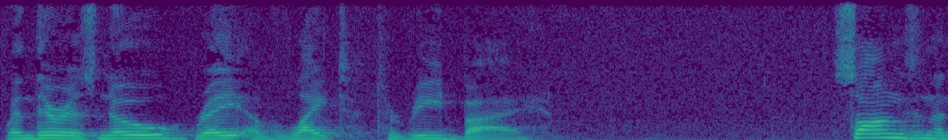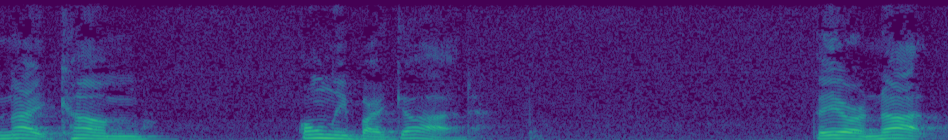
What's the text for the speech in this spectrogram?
when there is no ray of light to read by. Songs in the night come only by God. They are not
